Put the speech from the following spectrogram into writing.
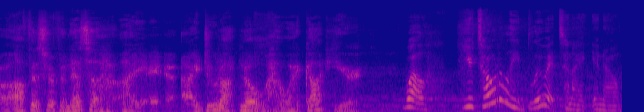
Officer Vanessa, I, I do not know how I got here. Well, you totally blew it tonight, you know.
